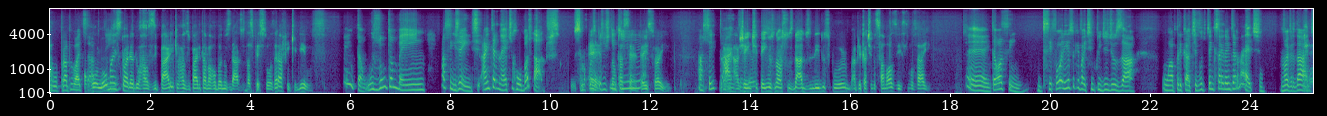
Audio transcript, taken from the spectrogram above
Ah, o próprio WhatsApp. Rolou uma história do House Party, que o House Party estava roubando os dados das pessoas. Era fake news? Então, o Zoom também. Assim, gente, a internet rouba dados. Isso é uma coisa É, que a gente não tem tá que certo, é isso aí. Aceitar. a entendeu? gente tem os nossos dados lidos por aplicativos famosíssimos aí. É, então assim, se for isso que vai te impedir de usar um aplicativo, tu tem que sair da internet. Não é verdade?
